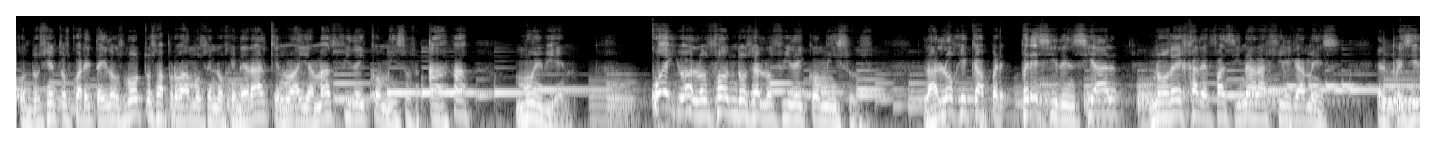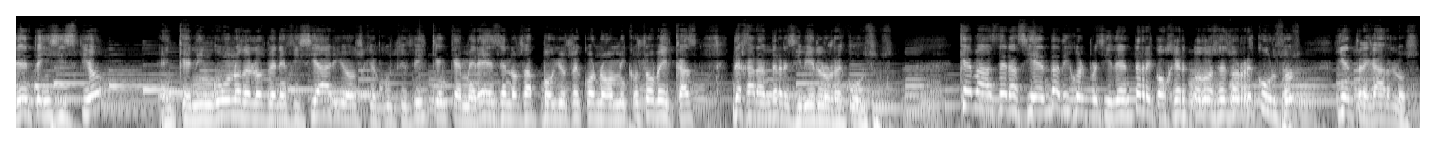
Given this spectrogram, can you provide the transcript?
Con 242 votos aprobamos en lo general que no haya más fideicomisos. Ajá, muy bien. Cuello a los fondos y a los fideicomisos. La lógica presidencial no deja de fascinar a Gilgamesh. El presidente insistió en que ninguno de los beneficiarios que justifiquen que merecen los apoyos económicos o becas dejarán de recibir los recursos. ¿Qué va a hacer Hacienda? Dijo el presidente, recoger todos esos recursos y entregarlos.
